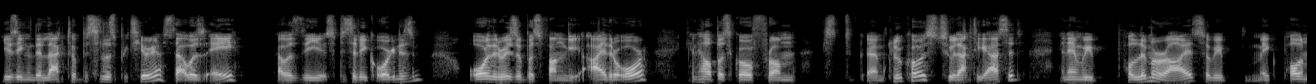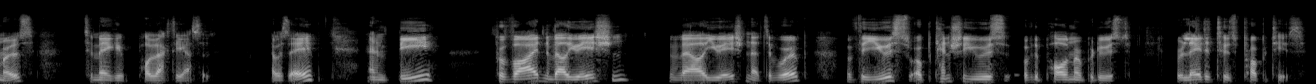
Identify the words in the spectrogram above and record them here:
using the lactobacillus bacteria. So that was A, that was the specific organism, or the rhizopus fungi. Either or can help us go from um, glucose to lactic acid, and then we polymerize, so we make polymers to make polylactic acid. That was A. And B, provide an evaluation, evaluation, that's a verb, of the use or potential use of the polymer produced related to its properties.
